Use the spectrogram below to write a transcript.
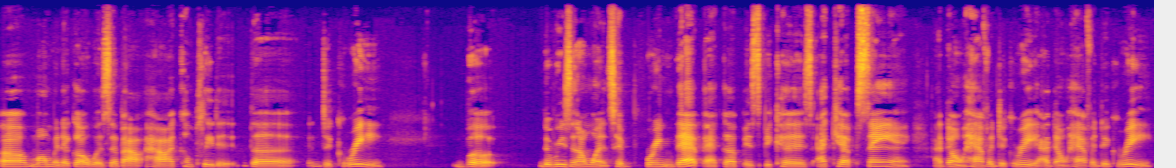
a moment ago was about how I completed the degree. But the reason I wanted to bring that back up is because I kept saying, I don't have a degree, I don't have a degree.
